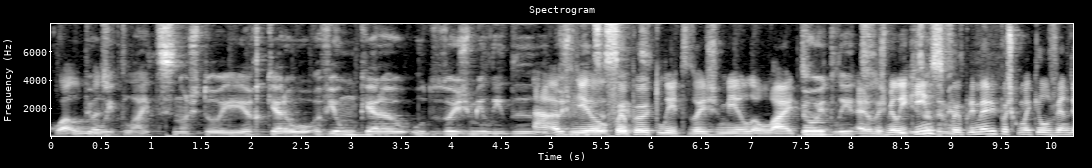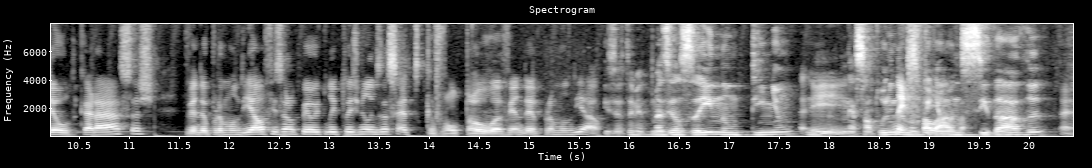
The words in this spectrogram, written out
Qual, o P8 mas... Lite, se não estou em erro, que era o, havia um que era o de 2000 e de ah, 2017. foi o P8 Lite 2000, o Lite. P8 Lite. Era 2015, exatamente. que foi o primeiro, e depois como aquilo vendeu de caraças vendeu para Mundial, fizeram o P8 Lite 2017, que voltou a vender para Mundial. Exatamente, mas eles aí não tinham, e nessa altura ainda não tinham a necessidade, é.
